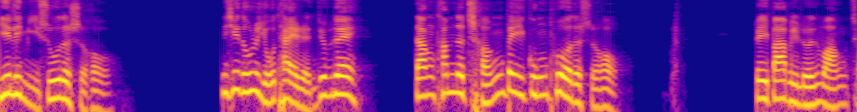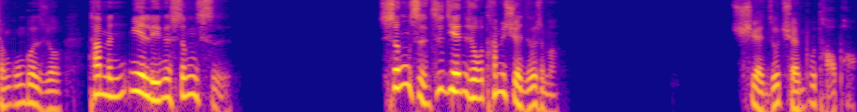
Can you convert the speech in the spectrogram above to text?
耶利米书的时候，那些都是犹太人，对不对？当他们的城被攻破的时候，被巴比伦王城攻破的时候，他们面临着生死，生死之间的时候，他们选择什么？选择全部逃跑，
